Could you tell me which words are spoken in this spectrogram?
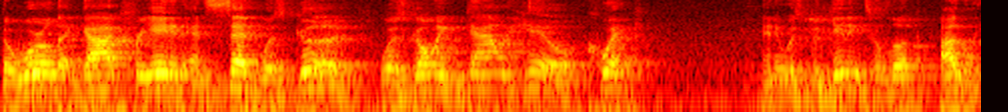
The world that God created and said was good was going downhill quick, and it was beginning to look ugly.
